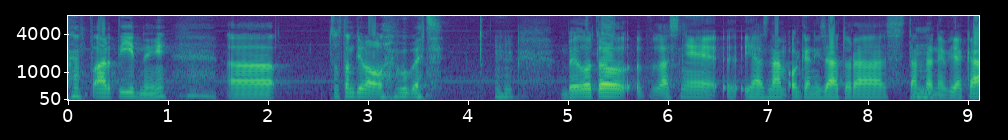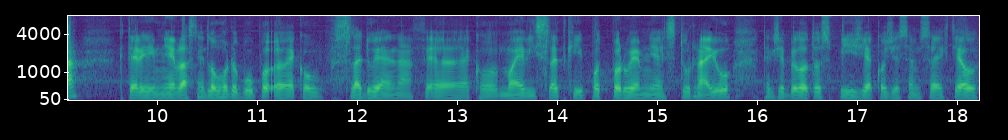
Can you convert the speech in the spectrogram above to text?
pár týdny. Uh, co jsi tam dělal vůbec? Mhm. Bylo to vlastně, já znám organizátora Standa hmm. Neviaka, který mě vlastně dlouhodobu eh, jako sleduje na jako moje výsledky, podporuje mě z turnaju, takže bylo to spíš jako, že jsem se chtěl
